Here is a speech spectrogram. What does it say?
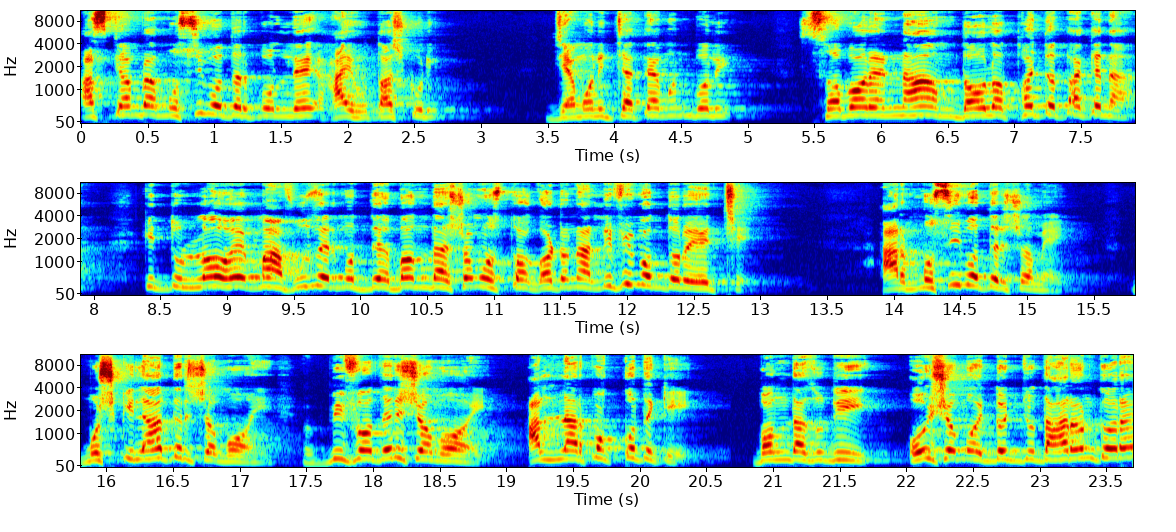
আজকে আমরা মুসিবতের পড়লে হাই হতাশ করি। যেমন ইচ্ছা তেমন বলি। সবরের নাম দৌলত হয়তো থাকে না, কিন্তু লহে মাহফুজের মধ্যে বন্দার সমস্ত ঘটনা লিপিবদ্ধ রয়েছে। আর মুসিবতের সময় মুশকিলাতের সময়, বিপদের সময়, আল্লাহর পক্ষ থেকে। বন্দা যদি ওই সময় ধৈর্য ধারণ করে,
